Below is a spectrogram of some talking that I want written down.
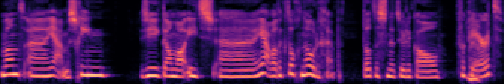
Want uh, ja, misschien zie ik dan wel iets uh, ja, wat ik toch nodig heb. Dat is natuurlijk al verkeerd.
